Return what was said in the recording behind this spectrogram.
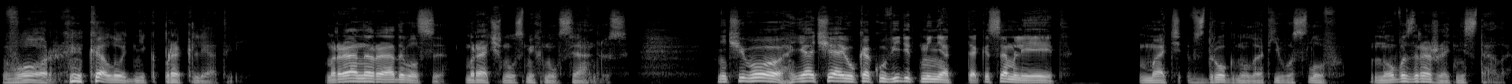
Вор, колодник проклятый. Рано радовался, мрачно усмехнулся Андрюс. Ничего, я чаю, как увидит меня, так и сомлеет. Мать вздрогнула от его слов, но возражать не стала.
